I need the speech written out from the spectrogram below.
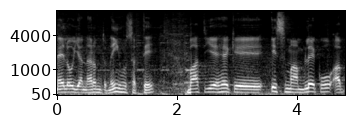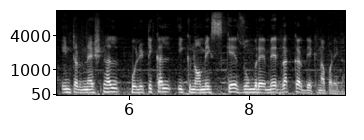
मेलो या नरम तो नहीं हो सकते। बात यह है कि इस मामले को अब इंटरनेशनल पॉलिटिकल इकोनॉमिक्स के जुमरे में रख कर देखना पड़ेगा।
